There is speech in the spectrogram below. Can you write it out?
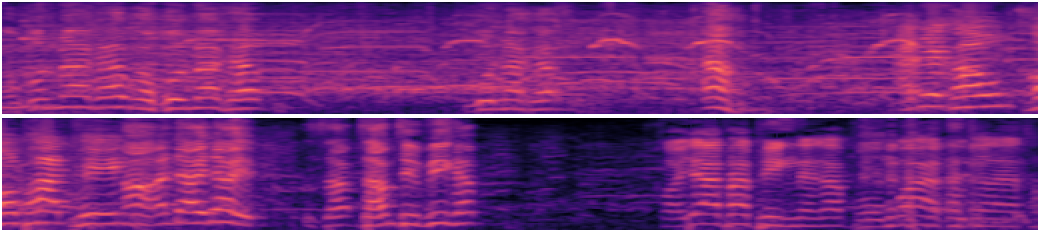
ขอบคุณมากครับ ขอบคุณมากครับ ขอบคุณมากครับอ้าวอันนี้เขาเขาพาดพิง อ้าวอันใดได้สามสิบวิครับ ขออนุญาตพาดพิงนะครับ ผมว่าคุณธนาธ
